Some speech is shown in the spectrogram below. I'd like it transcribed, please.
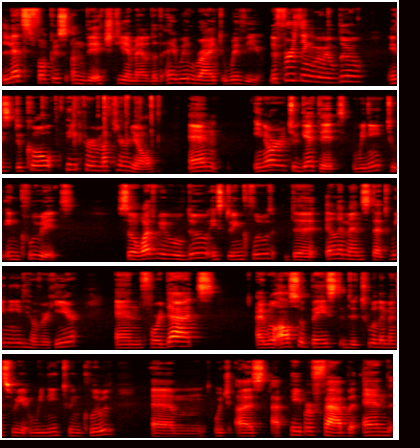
let's focus on the HTML that I will write with you. The first thing we will do is to call paper material and in order to get it we need to include it. So what we will do is to include the elements that we need over here and for that I will also paste the two elements we, we need to include um, which is a paper fab and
